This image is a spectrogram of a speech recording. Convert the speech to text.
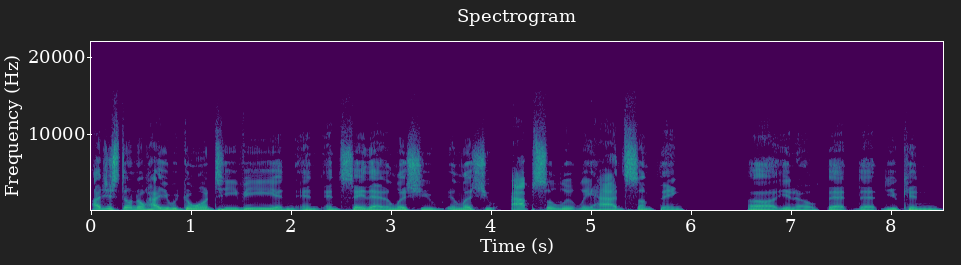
I just don't know how you would go on TV and and and say that unless you unless you absolutely had something, uh, you know that that you can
